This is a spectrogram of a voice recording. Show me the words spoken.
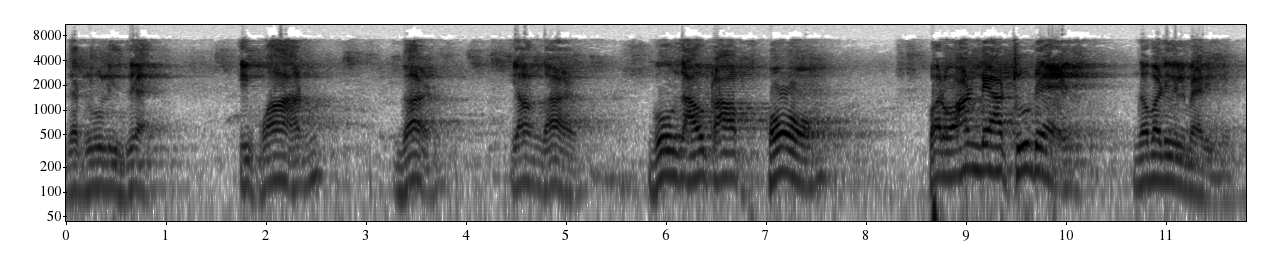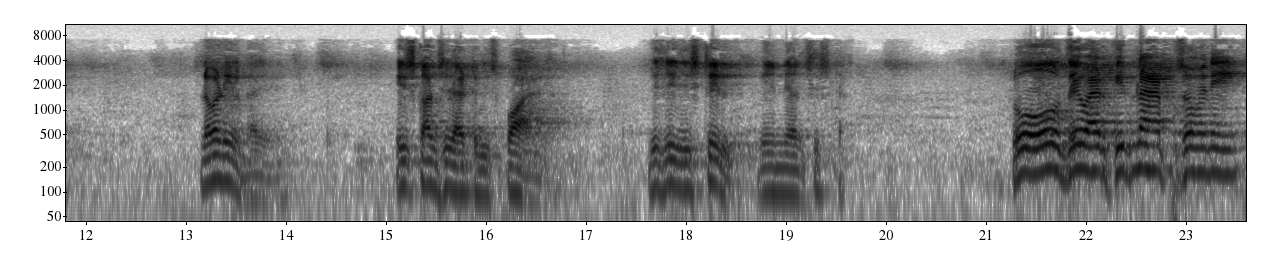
that rule is there. If one girl, young girl, goes out of home for one day or two days, nobody will marry him. Nobody will marry him. He is considered to be spoiled. This is still the Indian system. So they were kidnapped so many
